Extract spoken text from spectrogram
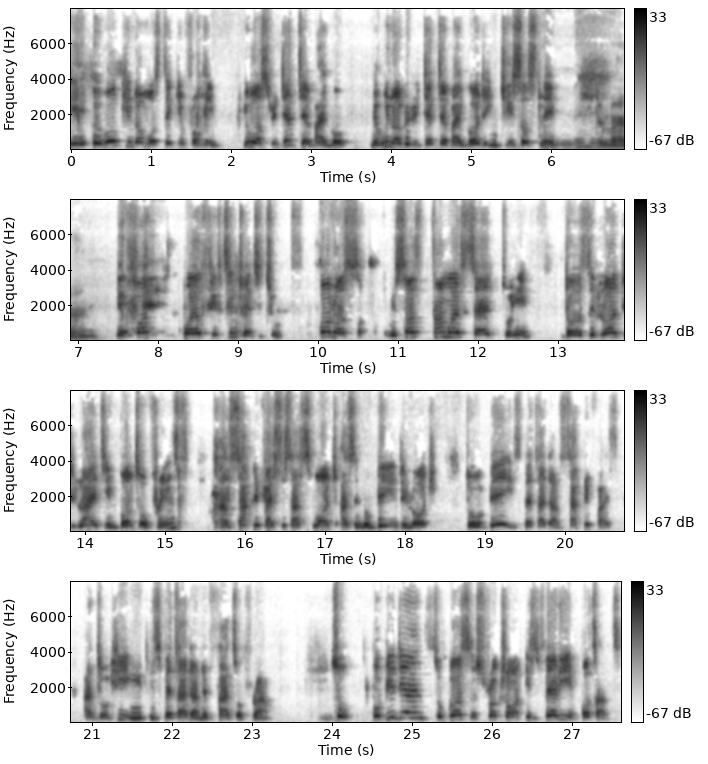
A, a whole kingdom was taken from him. He was rejected by God. May we not be rejected by God in Jesus' name. Amen. In 1 Samuel 15 22, Paul also, we saw Samuel said to him, Does the Lord delight in burnt offerings and sacrifices as much as in obeying the Lord? To obey is better than sacrifice, and to heed is better than the fat of ram. So, obedience to God's instruction is very important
